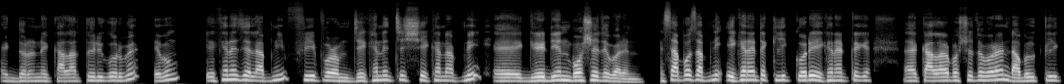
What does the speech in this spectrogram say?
এক ধরনের কালার তৈরি করবে এবং এখানে চাইলে আপনি ফ্রি ফর্ম যেখানে সেখানে আপনি গ্রেডিয়েন্ট বসাতে পারেন। সাপোজ আপনি এখানে একটা ক্লিক করে, এখানে একটা কালার বসাতে পারেন ডাবল ক্লিক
